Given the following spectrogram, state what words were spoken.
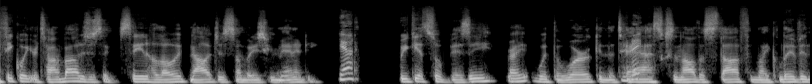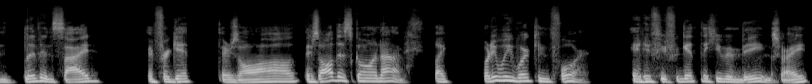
think what you're talking about is just like saying hello acknowledges somebody's humanity. Yeah. We get so busy, right? With the work and the tasks and all the stuff and like live in, live inside and forget there's all, there's all this going on. Like, what are we working for? And if you forget the human beings, right?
